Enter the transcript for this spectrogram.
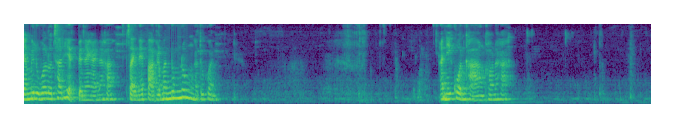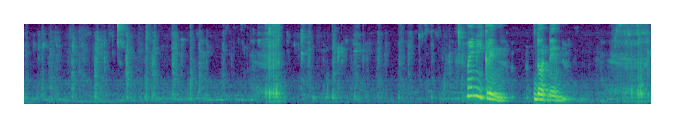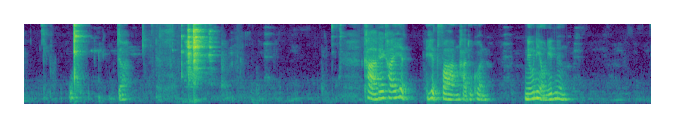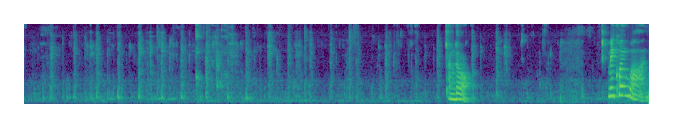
ยังไม่รู้ว่ารสชาติเห็ดเป็นยังไงนะคะ ใส่ในปากแล้วมันนุ่มๆค่ะทุกคน อันนี้โคนขาของเขานะคะไม่มีกลิ่นโดดเด่นจ้ะ ขาคล้ายๆ เห็ดเห็ดฟางค่ะทุกคนเหนียวเหนียวนิดนึง ทั้งดอก ไม่ค่อยหวาน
